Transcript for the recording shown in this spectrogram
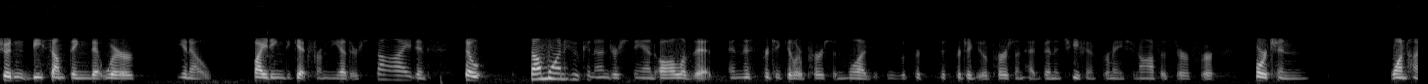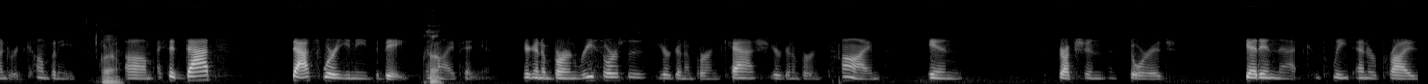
shouldn't be something that we're you know fighting to get from the other side, and so someone who can understand all of it, and this particular person was this is a, this particular person had been a chief information officer for Fortune 100 companies. Wow. Um, I said that's that's where you need to be, in Huh. my opinion. You're going to burn resources, you're going to burn cash, you're going to burn time in destruction and storage. Get in that complete enterprise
